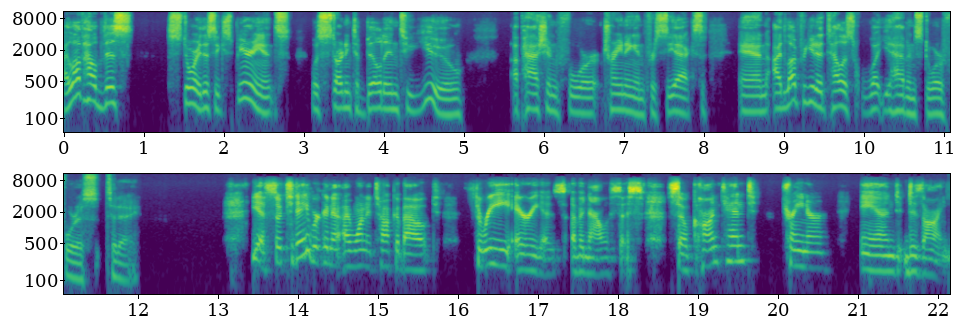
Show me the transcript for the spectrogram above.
I love how this story, this experience was starting to build into you a passion for training and for CX. And I'd love for you to tell us what you have in store for us today. Yes. So today we're going to, I want to talk about three areas of analysis. So, content, trainer, and design.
